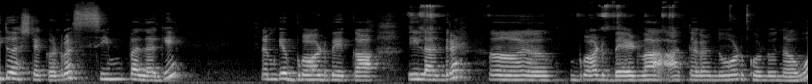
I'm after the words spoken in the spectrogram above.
ಇದು ಅಷ್ಟೇ ಕಂಡ್ರೆ ಸಿಂಪಲ್ಲಾಗಿ ನಮಗೆ ಬ್ರಾಡ್ ಬೇಕಾ, ಇಲ್ಲಾಂದರೆ ಬ್ರಾಡ್ ಬೇಡವಾ, ಆ ಥರ ನೋಡಿಕೊಂಡು ನಾವು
